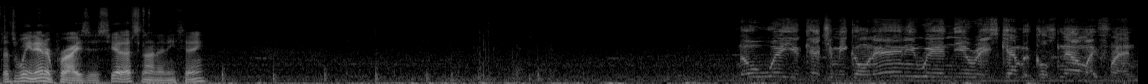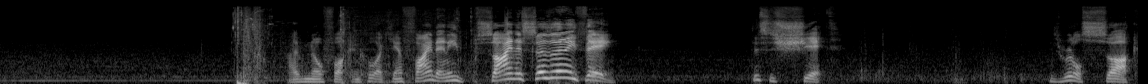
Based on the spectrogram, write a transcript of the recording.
That's Wayne Enterprises. Yeah, that's not anything. Fucking clue. I can't find any sign that says anything. This is shit. These riddles suck.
